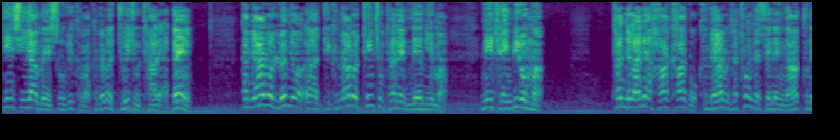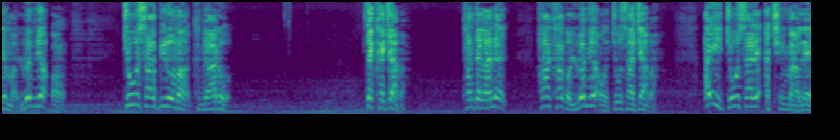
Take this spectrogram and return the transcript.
ကင်းရှင်းရမယ်ဆိုပြီးခမခမရတို့ကြွေးကြိုထားတဲ့အတိုင်းခမရတို့လွတ်မြောက်ဒီခမရတို့ထိန်းချုပ်ထားတဲ့နေမြေမှာနေထိုင်ပြီးတော့မှတန်ဒလာနဲ့ဟာခါကိုခမရတို့2020နဲ့9ခုနှစ်မှာလွတ်မြောက်အောင်စ조사ပြီးတော့မှခမရတို့တက်ခိုက်ကြပါ ထန်တလန်နဲ့ဟာခါကိုလွတ်မြောက်အောင်စူးစမ်းကြပါအဲ့ဒီစူးစမ်းတဲ့အချိန်မှလဲ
